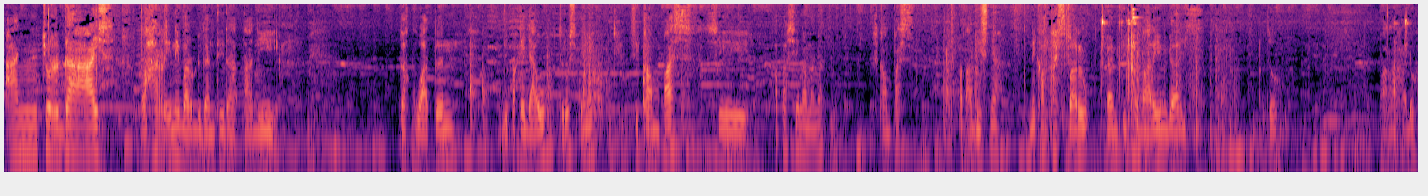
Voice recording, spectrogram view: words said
hancur guys. Lahar ini baru diganti da- tadi. Gak kuatin. Dipakai jauh. Terus ini si kampas si apa sih namanya? Si kampas. Cepat habisnya. Ini kampas baru ganti kemarin guys tuh parah aduh.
